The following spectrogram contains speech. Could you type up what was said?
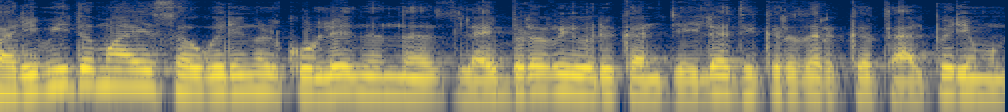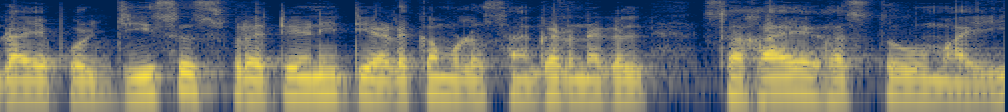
പരിമിതമായ സൗകര്യങ്ങൾക്കുള്ളിൽ നിന്ന് ലൈബ്രറി ഒരുക്കാൻ ജയിലധികൃതർക്ക് താൽപ്പര്യമുണ്ടായപ്പോൾ ജീസസ് ഫ്രറ്റേണിറ്റി അടക്കമുള്ള സംഘടനകൾ സഹായഹസ്തവുമായി.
